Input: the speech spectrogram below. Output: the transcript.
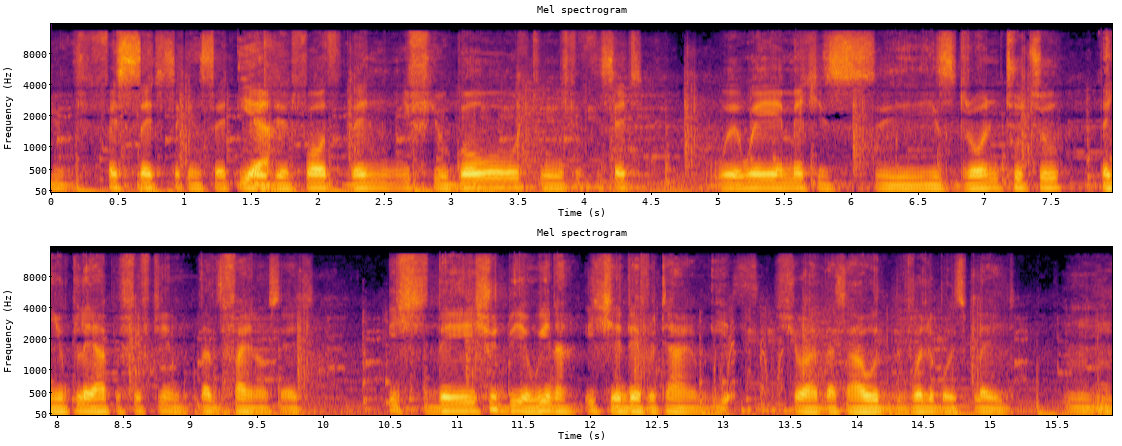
you first set, second set, Yeah. third and fourth. Then if you go to 50 set, where, where a match is is drawn 2-2, then you play up to 15. That's the final set. Each they should be a winner each and every time. Yes, sure. That's how the volleyball is played. Mm-hmm.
